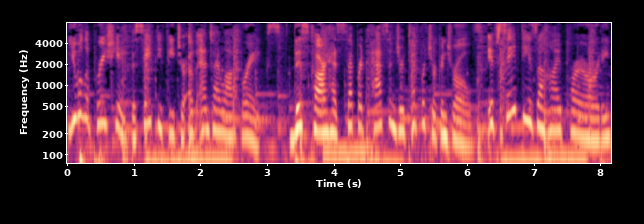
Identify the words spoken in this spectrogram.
You will appreciate the safety feature of anti-lock brakes. This car has separate passenger temperature controls. If safety is a high priority,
